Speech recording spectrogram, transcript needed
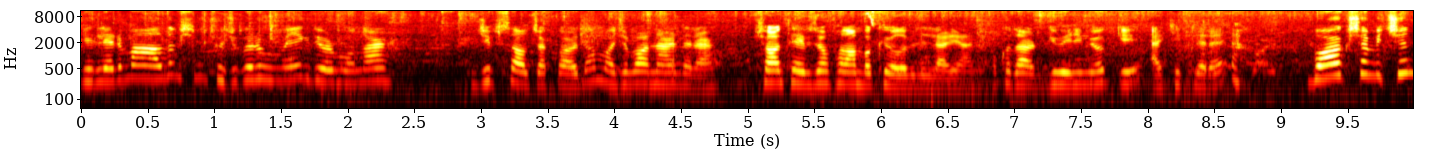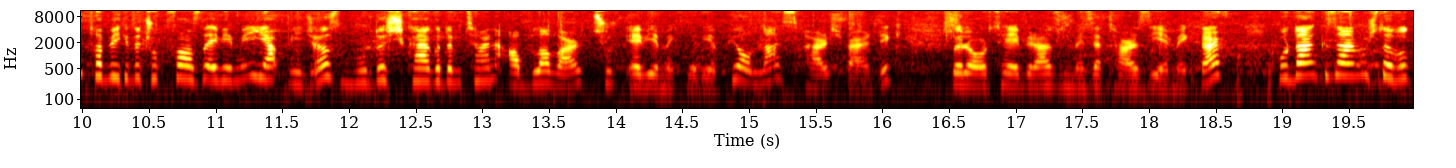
Güllerimi aldım. Şimdi çocukları bulmaya gidiyorum. Onlar cips alacaklardı ama acaba neredeler? Şu an televizyon falan bakıyor olabilirler yani. O kadar güvenim yok ki erkeklere. Bu akşam için tabii ki de çok fazla ev yemeği yapmayacağız. Burada Chicago'da bir tane abla var. Türk ev yemekleri yapıyor. Ondan sipariş verdik. Böyle ortaya biraz meze tarzı yemekler. Buradan kızarmış tavuk,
